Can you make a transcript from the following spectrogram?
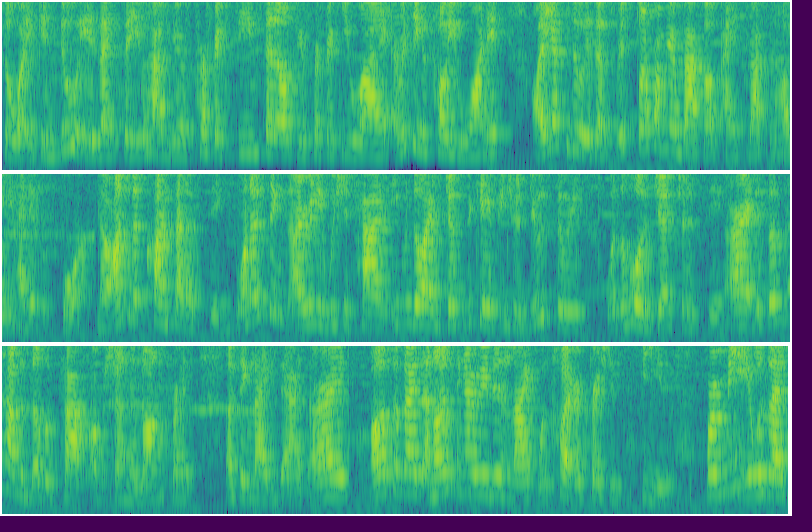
So what you can do is let's say you have your perfect theme set up, your perfect UI, everything is how you want it. All you have to do is just restore from your backup and it's back to how you had it before. Now onto the con side of things. One of the things I really wish it had, even though I just became introduced to it, was the whole gestures thing. Alright, this doesn't have the double tap option, the long press, nothing like that. Alright. Also guys, another thing I really didn't like was how it refreshes feed. For me, it was like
